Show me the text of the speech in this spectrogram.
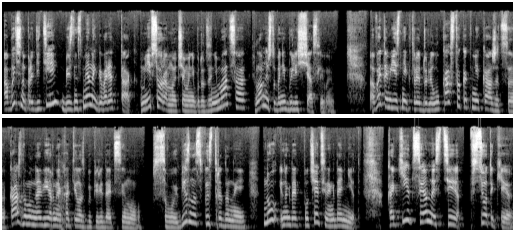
Обычно про детей бизнесмены говорят так. Мне все равно, чем они будут заниматься. Главное, чтобы они были счастливы. В этом есть некоторая доля лукавства, как мне кажется. Каждому, наверное, хотелось бы передать сыну свой бизнес выстраданный. Ну, иногда это получается, иногда нет. Какие ценности все-таки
